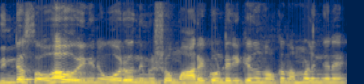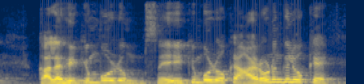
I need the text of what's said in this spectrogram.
നിന്റെ സ്വഭാവം ഇങ്ങനെ ഓരോ നിമിഷവും മാറിക്കൊണ്ടിരിക്കുന്നതെന്നൊക്കെ നമ്മളിങ്ങനെ കലഹിക്കുമ്പോഴും സ്നേഹിക്കുമ്പോഴും ഒക്കെ ആരോടെങ്കിലും ഒക്കെ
